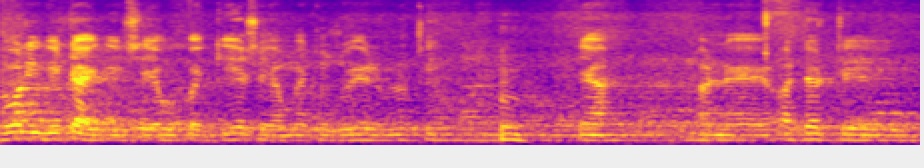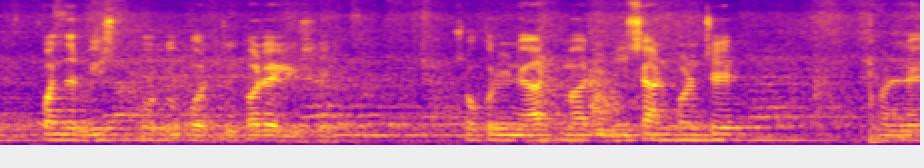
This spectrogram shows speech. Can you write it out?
દોરી વીટાઈ ગઈ છે એવું કંઈ કહે છે. અમે તો જોયેલું નથી. ત્યાં અને અધરથી પંદર વીસ ફૂટ ઉપરથી પડેલી છે. છોકરીને હાથમાંથી નિશાન પણ છે અને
